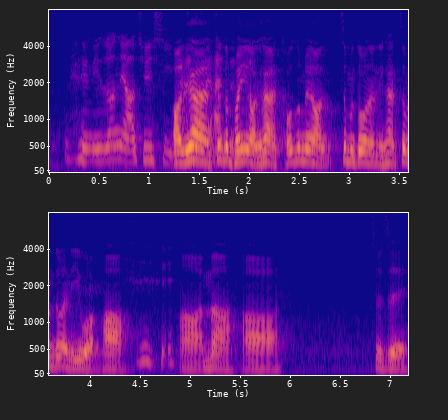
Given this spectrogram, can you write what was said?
你说你要去洗？哦，你看这个朋友，你看投资朋友这么多人，你看这么多人理我哈，哦，有没有？哦。是不是？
